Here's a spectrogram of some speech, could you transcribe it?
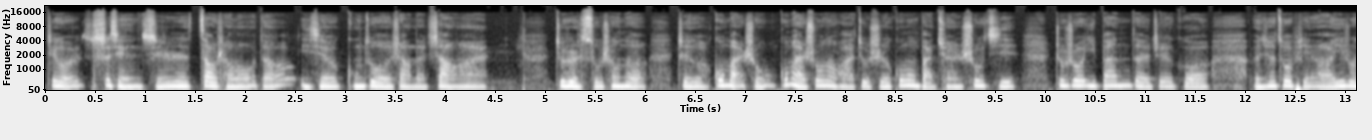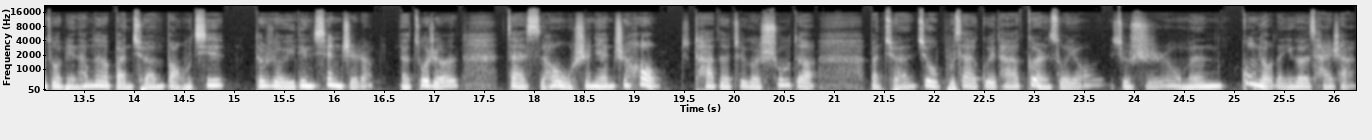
这个事情其实造成了我的一些工作上的障碍，就是俗称的这个公版书。公版书的话，就是公共版权书籍，就说一般的这个文学作品啊、艺术作品，他们的版权保护期都是有一定限制的。那作者在死后五十年之后，他的这个书的版权就不再归他个人所有，就是我们共有的一个财产。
